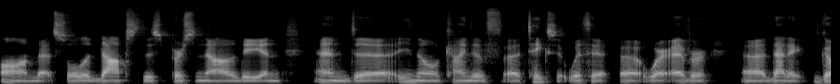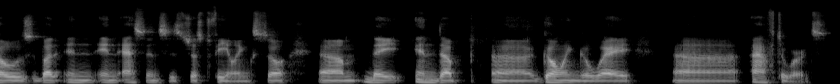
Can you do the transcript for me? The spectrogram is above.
on that soul adopts this personality and and uh, you know kind of uh, takes it with it uh, wherever uh, that it goes, but in in essence, it's just feelings. So um, they end up uh, going away uh, afterwards,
